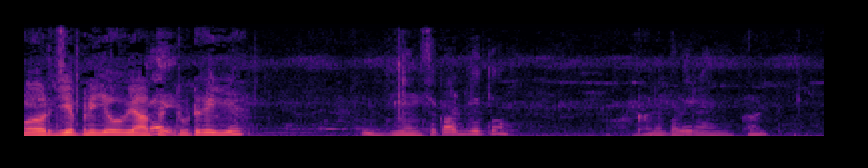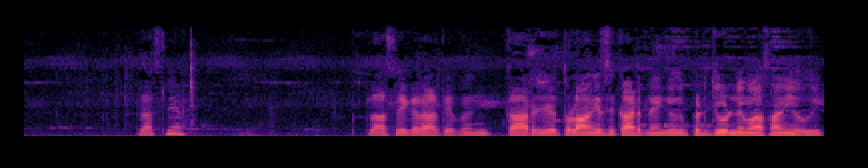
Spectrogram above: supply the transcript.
और जी अपनी जो यहाँ पे टूट गई है। से काट दे तो। बड़े प्लास लिया प्लास लेकर आते हैं। अपन तार जो थोड़ा आगे से काट देंगे क्योंकि फिर जोड़ने में आसानी होगी।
